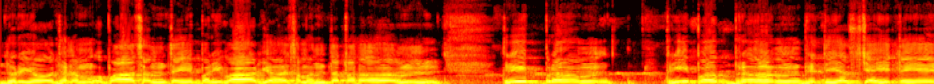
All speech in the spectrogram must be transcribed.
दुर्योधनम उपासते परिवार समत कृपभ्रमृतयश्चैते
